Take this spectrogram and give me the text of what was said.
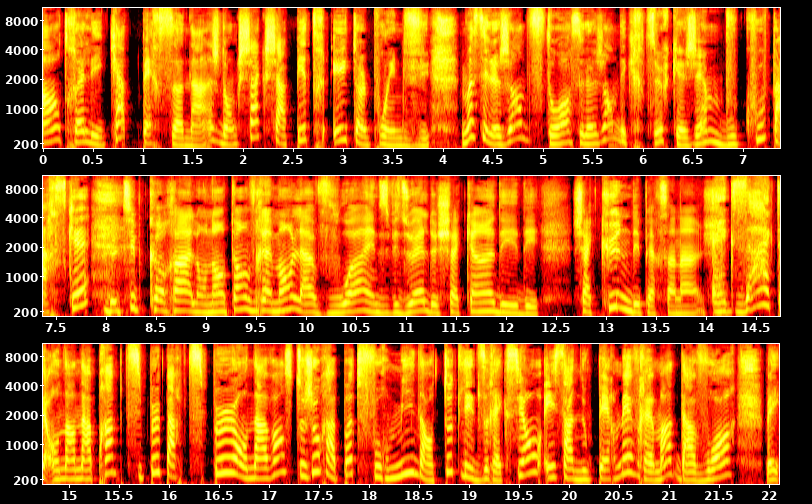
entre les quatre personnages. Donc chaque chapitre est un point de vue. Moi, c'est le genre d'histoire, c'est le genre d'écriture que j'aime beaucoup parce que De type choral, on entend vraiment la voix individuelle de chacun des, des chacune des personnages. Exact. On en apprend petit peu par petit peu. On avance toujours à pas de fourmi dans toutes les directions et ça nous permet vraiment d'avoir ben,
